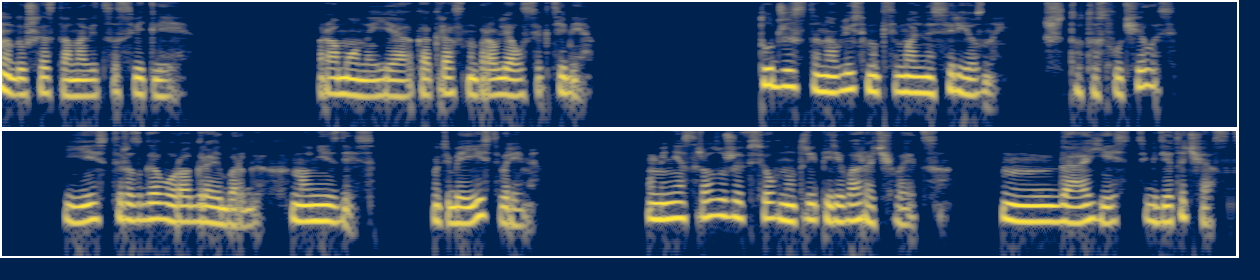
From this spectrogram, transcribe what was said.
На душе становится светлее. «Рамона, я как раз направлялся к тебе». Тут же становлюсь максимально серьезной. Что-то случилось? Есть разговор о Грейбергах, но не здесь. У тебя есть время? У меня сразу же все внутри переворачивается. Да, есть, где-то час.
